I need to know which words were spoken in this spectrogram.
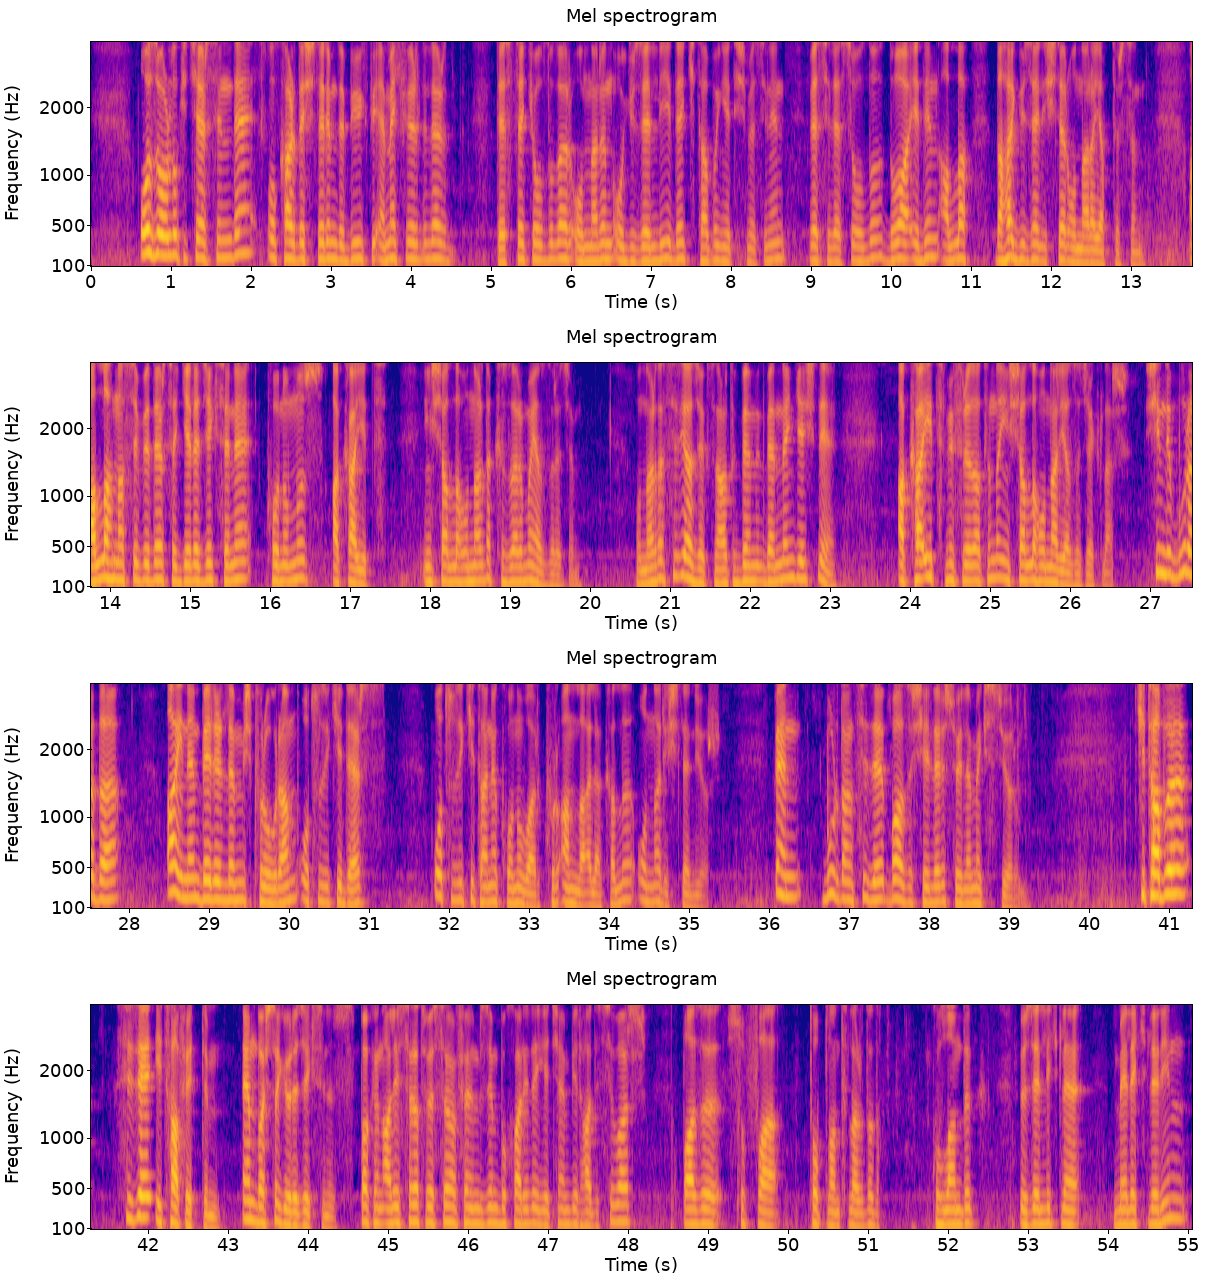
O zorluk içerisinde o kardeşlerim de büyük bir emek verdiler destek oldular onların o güzelliği de kitabın yetişmesinin vesilesi oldu. Dua edin Allah daha güzel işler onlara yaptırsın. Allah nasip ederse gelecek sene konumuz akaid. İnşallah onları da kızlarıma yazdıracağım. Onları da siz yazacaksın artık ben, benden geçti. Akaid müfredatında inşallah onlar yazacaklar. Şimdi burada aynen belirlenmiş program 32 ders 32 tane konu var Kur'an'la alakalı onlar işleniyor. Ben buradan size bazı şeyleri söylemek istiyorum. Kitabı size ithaf ettim en başta göreceksiniz. Bakın aleyhissalatü vesselam Efendimizin Bukhari'de geçen bir hadisi var. Bazı suffa toplantılarda da kullandık. Özellikle meleklerin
